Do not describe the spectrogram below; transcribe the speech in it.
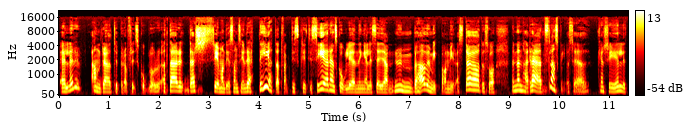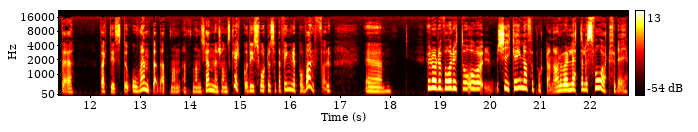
eller andra typer av friskolor. Att där, där ser man det som sin rättighet att faktiskt kritisera en skolledning eller säga nu behöver mitt barn mera stöd och så. Men den här rädslan skulle jag säga kanske är lite faktiskt oväntad. Att man, att man känner sån skräck och det är svårt att sätta fingret på varför. Um, hur har det varit att kika innanför portarna? Har det varit lätt eller svårt för dig?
